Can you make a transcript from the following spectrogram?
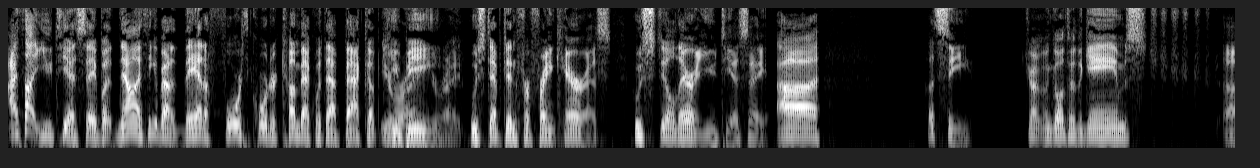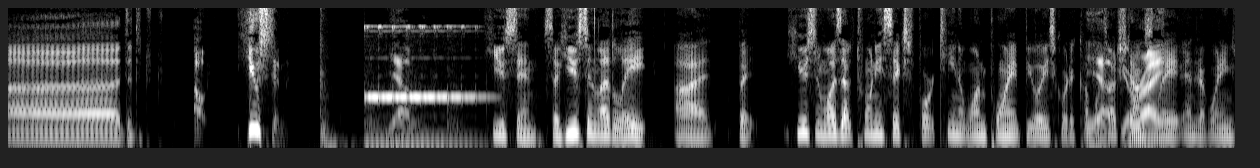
I thought UTSA, but now I think about it, they had a fourth quarter comeback with that backup You're QB right, you're right. who stepped in for Frank Harris, who's still there at UTSA. Uh, let's see. I'm going through the games. Uh, oh, Houston. Yeah. Houston. So Houston led late, uh, but Houston was up 26-14 at one point. BYU scored a couple Yep, touchdowns right. late, ended up winning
